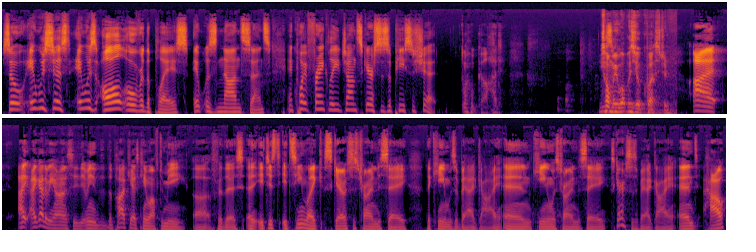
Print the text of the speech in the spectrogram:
so it was just it was all over the place it was nonsense and quite frankly john scarce is a piece of shit Oh God. Tommy, what was your question? Uh, I, I got to be honest with you. I mean, the podcast came off to me uh, for this. Uh, It just it seemed like Scarce is trying to say that Keem was a bad guy, and Keem was trying to say Scarce is a bad guy. And how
